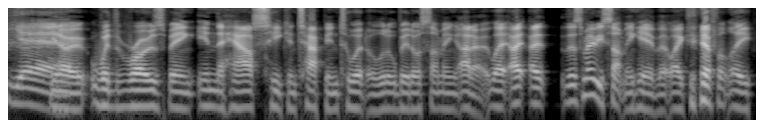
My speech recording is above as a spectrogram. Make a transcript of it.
yeah, you know, with Rose being in the house, he can tap into it a little bit or something. I don't know. Like, I, I there's maybe something here, but like, definitely,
